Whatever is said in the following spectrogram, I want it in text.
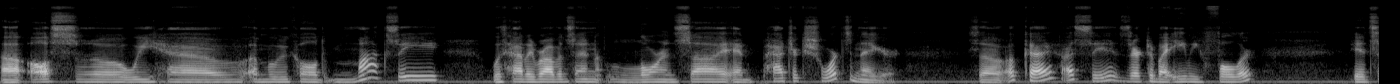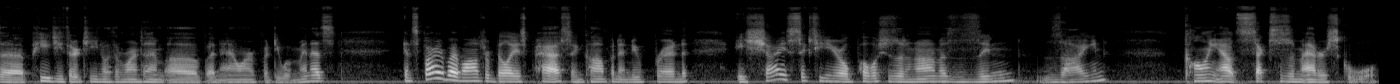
Uh, also, we have a movie called Moxie with Hadley Robinson, Lauren Tsai, and Patrick Schwarzenegger. So, okay, I see it. It's directed by Amy Poehler. It's a uh, PG 13 with a runtime of an hour and 51 minutes. Inspired by mom's rebellious past and competent new friend, a shy 16 year old publishes an anonymous zine, zine calling out sexism at her school.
